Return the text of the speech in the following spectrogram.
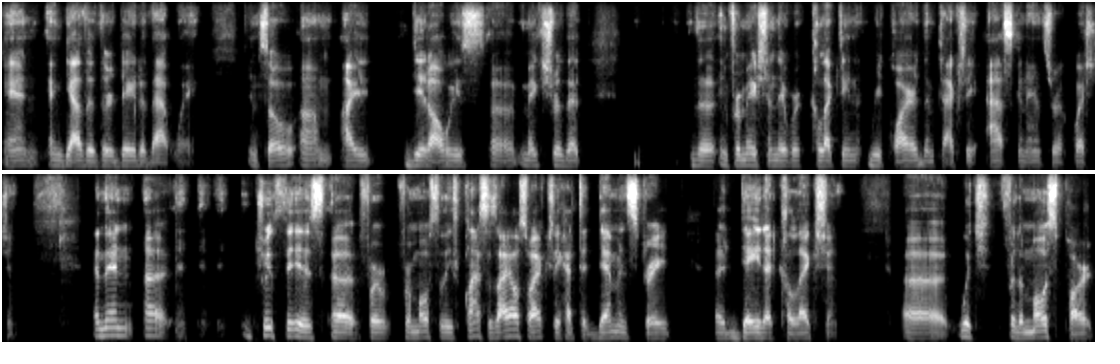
and, and gather their data that way. And so um, I did always uh, make sure that the information they were collecting required them to actually ask and answer a question. And then uh, truth is, uh, for, for most of these classes, I also actually had to demonstrate a data collection, uh, which for the most part,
